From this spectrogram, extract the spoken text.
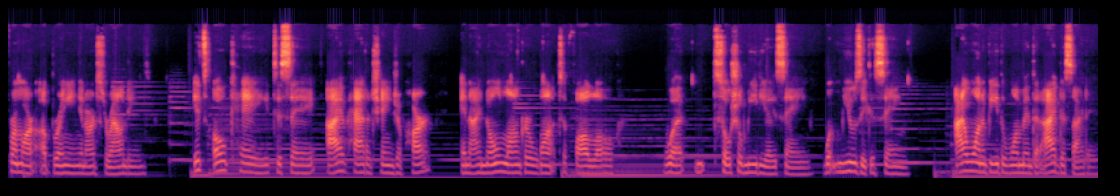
from our upbringing and our surroundings. It's okay to say, I've had a change of heart and I no longer want to follow what social media is saying, what music is saying. I want to be the woman that I've decided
